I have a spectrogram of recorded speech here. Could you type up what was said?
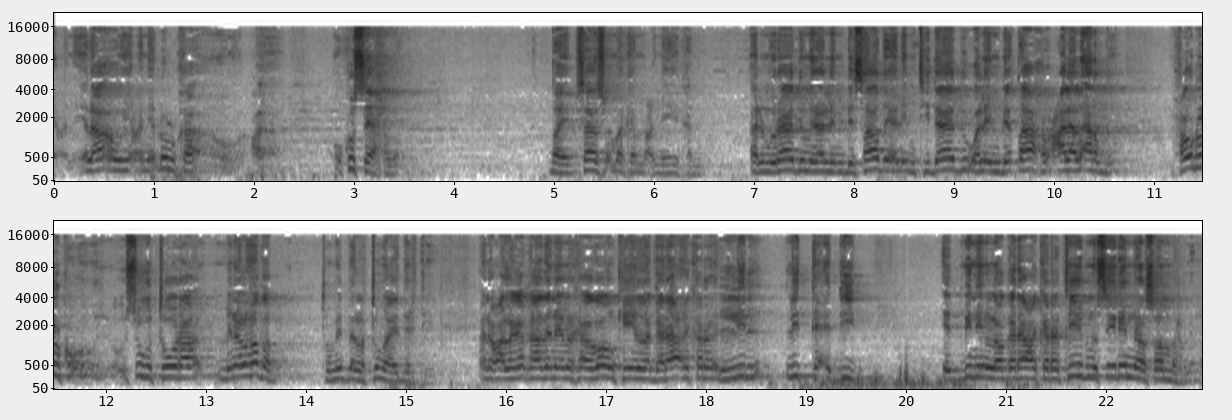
yani ilaa uu yani dhulka ku seexdo. Ayb saasuu marka macneeye kan. Almuraadu min alinbisaadi alimtidaadu walinbiaaxu cala alardi. Muxuu dhulka isugu tuuraa min algadb tumidda la tumaayo darteed yani waxaa laga qaadanaya marka agoonkii in la garaaci karo litadiib edbin in loo garaaci karo. Ti ibnu soo marnay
